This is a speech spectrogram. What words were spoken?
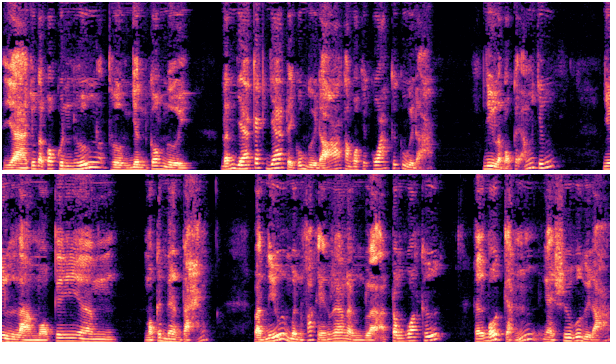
Và chúng ta có khuynh hướng thường nhìn con người, đánh giá các giá trị của người đó thông qua cái quá khứ của người đó. Như là một cái ấn chứng, như là một cái um, một cái nền tảng và nếu mình phát hiện ra là, là trong quá khứ cái bối cảnh ngày xưa của người đó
